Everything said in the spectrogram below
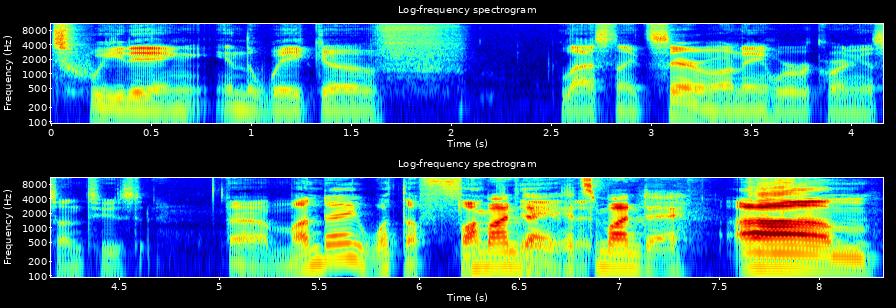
tweeting in the wake of last night's ceremony. We're recording this on Tuesday, uh, Monday. What the fuck? Monday. it's it? Monday. Um,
